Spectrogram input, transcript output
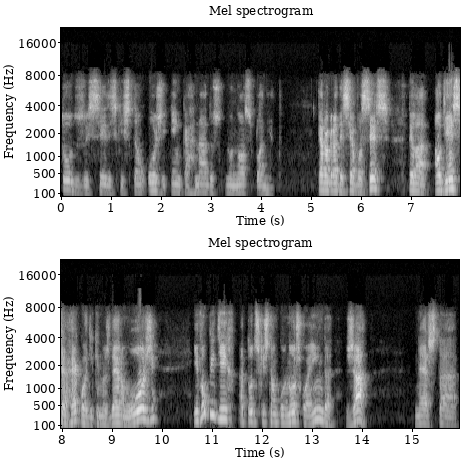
todos os seres que estão hoje encarnados no nosso planeta. Quero agradecer a vocês pela audiência recorde que nos deram hoje e vou pedir a todos que estão conosco ainda, já nesta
